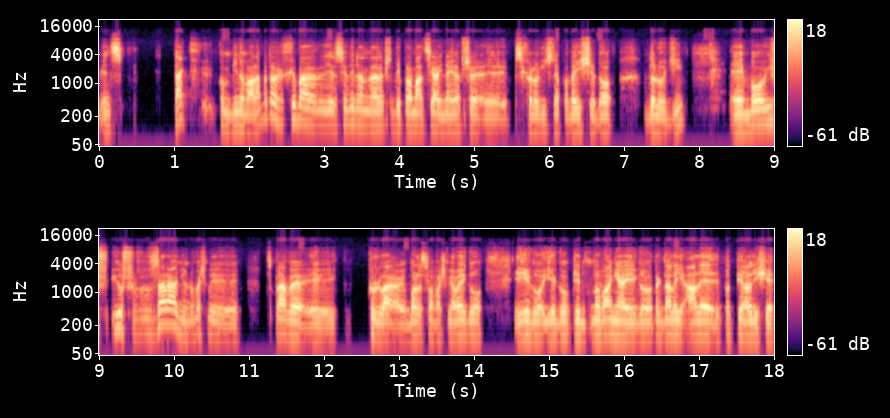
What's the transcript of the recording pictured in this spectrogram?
Więc tak kombinowała, bo to chyba jest jedyna najlepsza dyplomacja i najlepsze y, psychologiczne podejście do, do ludzi, bo już, już w zaraniu, no weźmy sprawę króla Bolesława Śmiałego, jego, jego piętnowania, jego tak dalej, ale podpierali się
